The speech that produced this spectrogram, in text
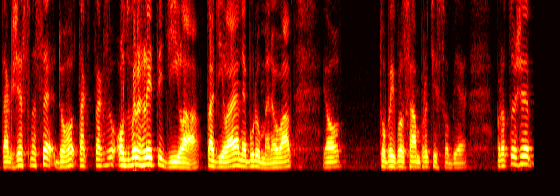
Takže jsme se doho- tak, tak odvrhli ty díla, ta díla já nebudu jmenovat, jo, to bych byl sám proti sobě, protože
